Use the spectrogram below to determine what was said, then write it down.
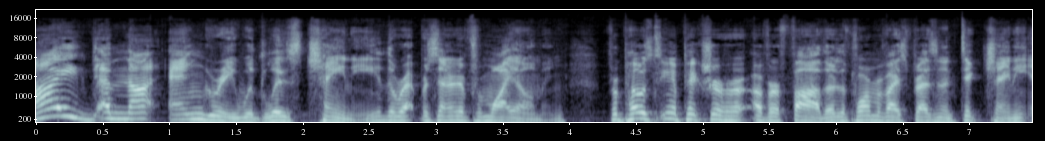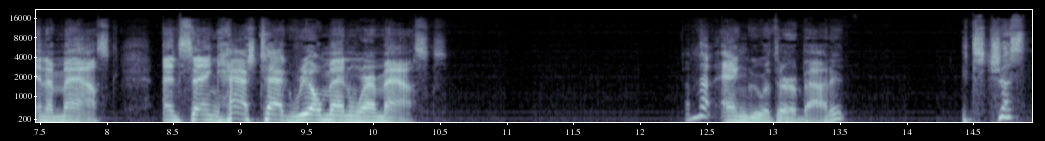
I am not angry with Liz Cheney, the representative from Wyoming, for posting a picture of her father, the former Vice President Dick Cheney, in a mask and saying hashtag real men wear masks. I'm not angry with her about it. It's just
